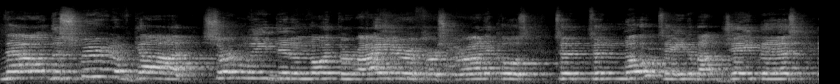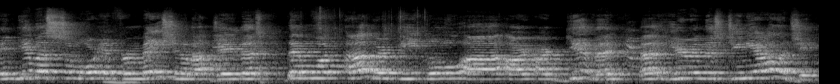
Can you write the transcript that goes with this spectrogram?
Now, the Spirit of God certainly did anoint the writer of First Chronicles to, to notate about Jabez and give us some more information about Jabez than what other people uh, are, are given uh, here in this genealogy.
